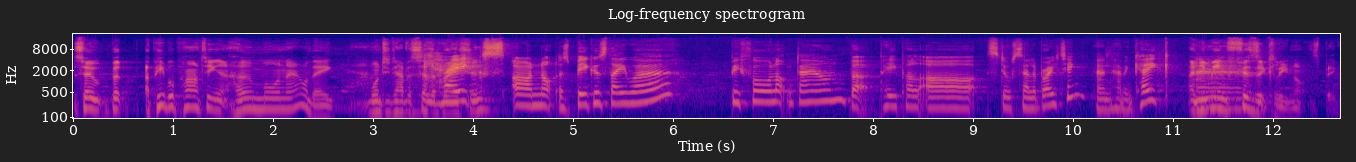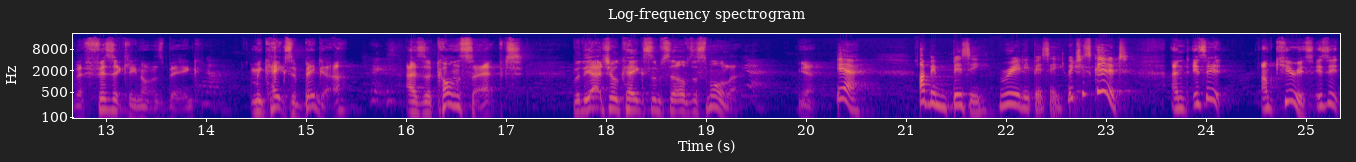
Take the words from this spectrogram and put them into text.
so, but are people partying at home more now? Are they wanting to have a celebration? Cakes are not as big as they were before lockdown, but people are still celebrating and having cake. And you mean Uh, physically not as big? They're physically not as big. I mean, cakes are bigger as a concept, but the actual cakes themselves are smaller. Yeah. Yeah. Yeah. I've been busy, really busy, which is good. And is it? I'm curious. Is it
